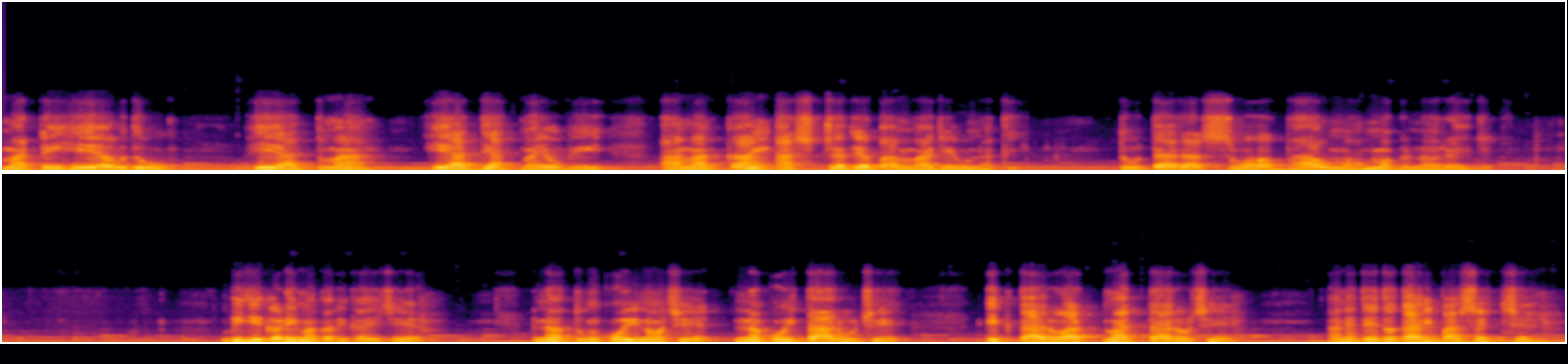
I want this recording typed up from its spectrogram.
માટે હે અવધુ, હે આત્મા, હે આધ્યાત્મ યોગી આમાં કાંઈ આશ્ચર્ય પામવા જેવું નથી. તું તારા સ્વભાવમાં મગ્ન રહેજે. બીજી કડીમાં કવિ કહે છે, ન તું કોઈનો છે, ન કોઈ તારું છે. એક તારો આત્મા જ તારો છે. અને તે તો તારી પાસે જ છે.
